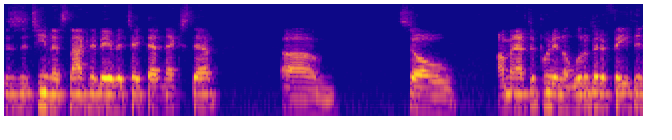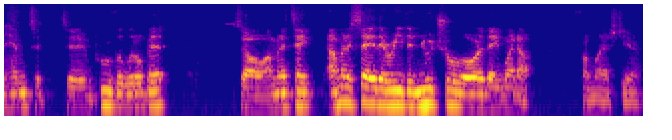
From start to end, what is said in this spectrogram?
this is a team that's not going to be able to take that next step. Um, so I'm going to have to put in a little bit of faith in him to, to improve a little bit. So I'm going to take, I'm going to say they're either neutral or they went up from last year.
